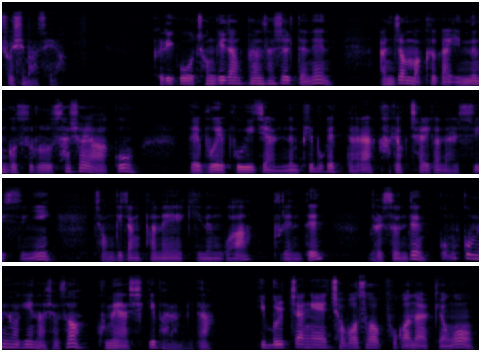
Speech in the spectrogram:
조심하세요. 그리고 전기장판 사실 때는 안전마크가 있는 것으로 사셔야 하고 내부에 보이지 않는 피복에 따라 가격 차이가 날 수 있으니 전기장판의 기능과 브랜드, 열선 등 꼼꼼히 확인하셔서 구매하시기 바랍니다. 이불장에 접어서 보관할 경우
